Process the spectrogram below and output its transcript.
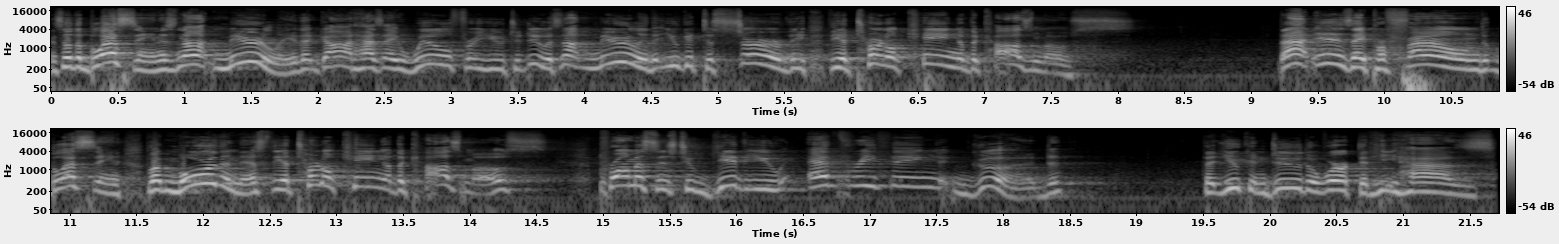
And so the blessing is not merely that God has a will for you to do, it's not merely that you get to serve the, the eternal king of the cosmos. That is a profound blessing. But more than this, the eternal king of the cosmos promises to give you everything good that you can do the work that he has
